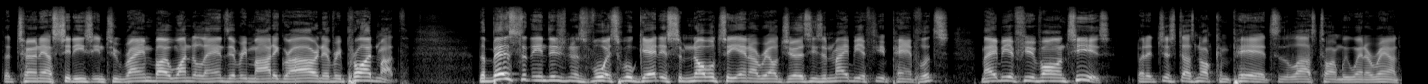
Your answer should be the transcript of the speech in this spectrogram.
that turn our cities into rainbow wonderlands every Mardi Gras and every Pride Month. The best that the Indigenous voice will get is some novelty NRL jerseys and maybe a few pamphlets, maybe a few volunteers, but it just does not compare to the last time we went around.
